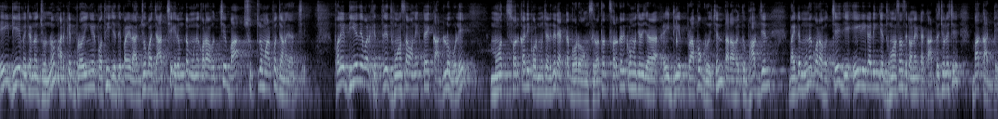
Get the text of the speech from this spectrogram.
এই ডিএ মেটানোর জন্য মার্কেট ব্রয়িংয়ের পথেই যেতে পারে রাজ্য বা যাচ্ছে এরমটা মনে করা হচ্ছে বা সূত্র মারফত জানা যাচ্ছে। ফলে ডিএ দেওয়ার ক্ষেত্রে ধোঁয়াশা অনেকটাই কাটলো বলে মত সরকারি কর্মচারীদের একটা বড় অংশের। অর্থাৎ সরকারি কর্মচারী যারা এই ডিএ প্রাপক রয়েছেন, তারা হয়তো ভাবছেন বা এটা মনে করা হচ্ছে যে এই রিগার্ডিং যে ধোঁয়াশা সেটা অনেকটা কাটতে চলেছে বা কাটবে।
